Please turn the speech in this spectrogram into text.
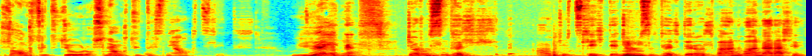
Усан онгоц гэдэг чинь өөр, усны онгоц гэдэг. Усны онгоцл гэдэг Яагаад журамсан тол авч үзлээ л дээ. Журамсан тол дээр бол ван ванараа л байна.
